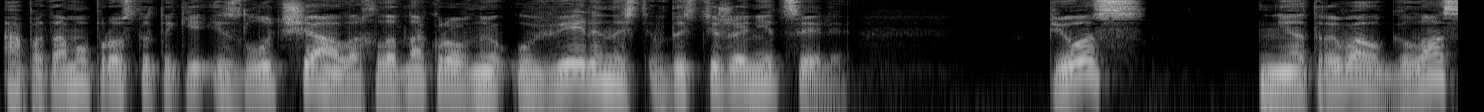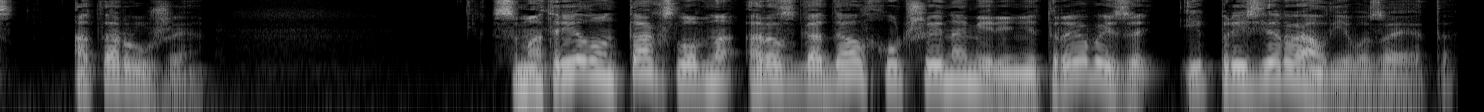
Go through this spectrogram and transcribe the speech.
а потому просто-таки излучала хладнокровную уверенность в достижении цели. Пес не отрывал глаз от оружия. Смотрел он так, словно разгадал худшие намерения Тревойза и презирал его за это.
